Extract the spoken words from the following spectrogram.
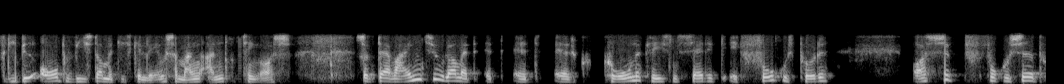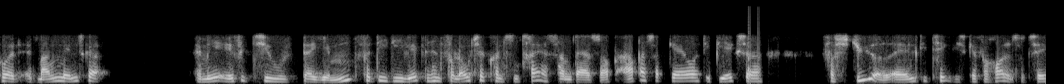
fordi de er blevet overbevist om, at de skal lave så mange andre ting også. Så der var ingen tvivl om, at, at, at, at coronakrisen satte et, et fokus på det. Også fokuseret på, at, at mange mennesker er mere effektive derhjemme, fordi de i virkeligheden får lov til at koncentrere sig om deres op arbejdsopgaver. De bliver ikke så forstyrret af alle de ting, de skal forholde sig til.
